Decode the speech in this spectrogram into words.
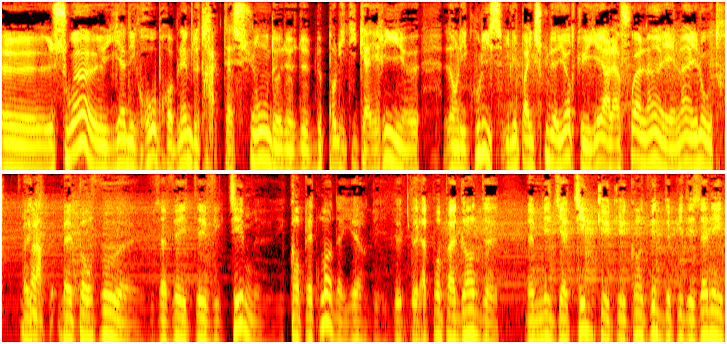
euh, soit euh, il y a des gros problèmes de tractation de de, de, de politique aérienne dans les coulisses. Il n'est pas exclu d'ailleurs qu'il y ait à la fois l'un et l'un et l'autre. voilà. Mais pour vous, vous avez été victime complètement d'ailleurs de, de, de, la propagande médiatique qui est conduite depuis des années.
